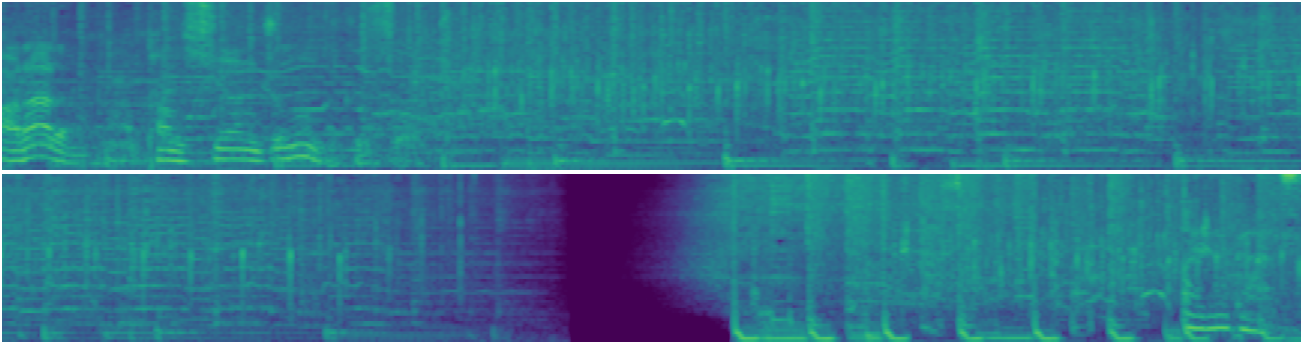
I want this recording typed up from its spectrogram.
ararım. Pansiyoncumun kızı. Aragaz,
